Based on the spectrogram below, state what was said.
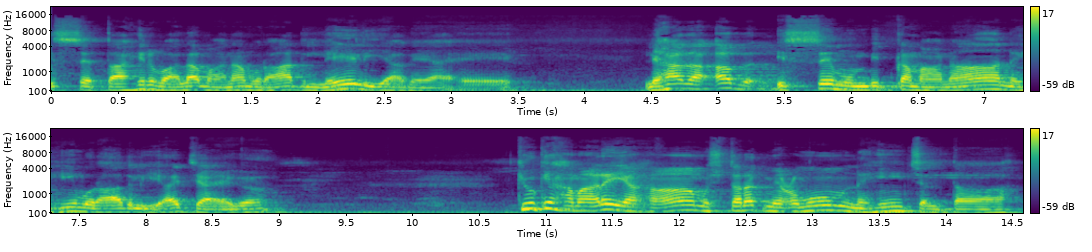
इससे ताहिर वाला माना मुराद ले लिया गया है। लिहाजा अब इससे मुमबित का माना नहीं मुराद लिया जाएगा। क्योंकि हमारे यहाँ मुश्तरक में अमूम नहीं चलता।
